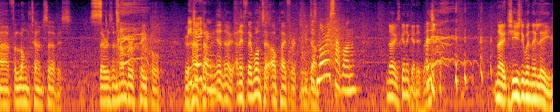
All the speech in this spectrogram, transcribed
uh, for long-term service. There is a number of people who have joking? that. Yeah, no. And if they want it, I'll pay for it to be done. Does. Morris have one? no, he's going to get it though. no, it's usually when they leave.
